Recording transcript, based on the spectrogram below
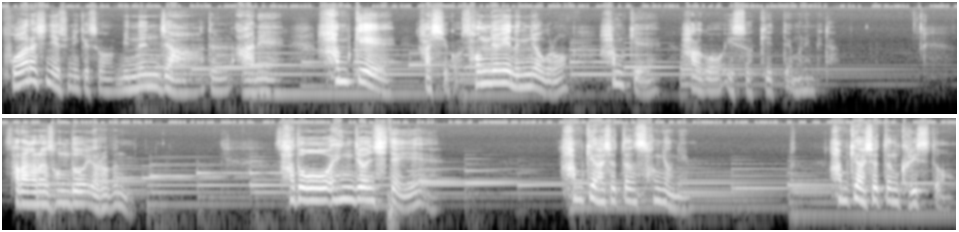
부활하신 예수님께서 믿는 자들 안에 함께 하시고 성령의 능력으로 함께 하고 있었기 때문입니다. 사랑하는 성도 여러분, 사도행전 시대에 함께 하셨던 성령님, 함께 하셨던 그리스도,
